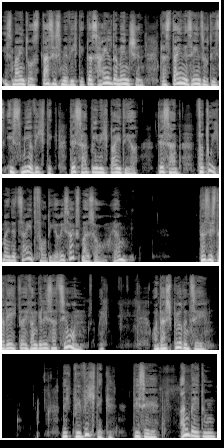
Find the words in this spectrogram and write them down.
ist mein Durst, das ist mir wichtig. Das Heil der Menschen, das deine Sehnsucht ist, ist mir wichtig. Deshalb bin ich bei dir. Deshalb vertue ich meine Zeit vor dir. Ich sag's mal so, ja. Das ist der Weg der Evangelisation. Und da spüren Sie, nicht wie wichtig diese Anbetung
